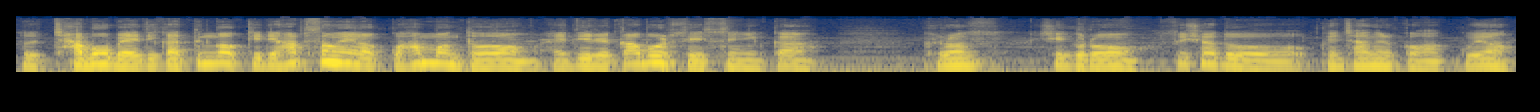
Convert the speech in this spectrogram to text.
그 잡업 에디가 뜬 것끼리 합성해갖고 한 번 더 에디를 까볼 수 있으니까 그런 식으로 쓰셔도 괜찮을 것 같고요.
